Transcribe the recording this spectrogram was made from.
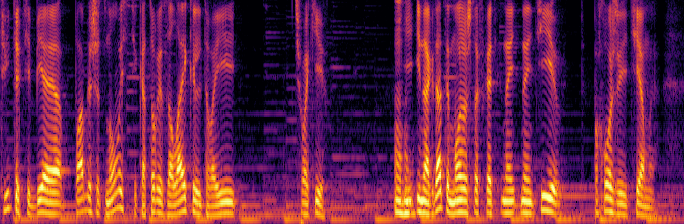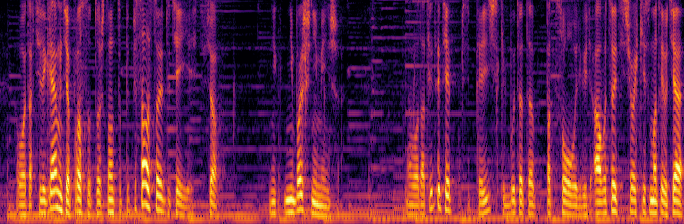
Твиттер тебе паблишит новости, которые залайкали твои чуваки. Угу. И иногда ты можешь, так сказать, най- найти похожие темы. Вот, а в Телеграме у тебя просто то, что он подписал, стоит у тебя есть. Все. Ни, ни больше, ни меньше. Вот, а Твиттер тебе периодически будет это подсовывать. Говорить, а вот эти чуваки, смотри, у тебя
